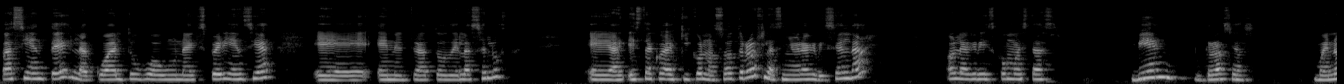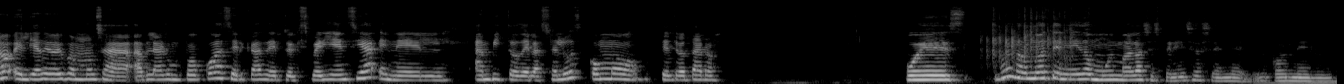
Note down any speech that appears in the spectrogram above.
paciente la cual tuvo una experiencia eh, en el trato de la salud. Eh, está aquí con nosotros la señora Griselda. Hola Gris, ¿cómo estás? Bien, gracias. Bueno, el día de hoy vamos a hablar un poco acerca de tu experiencia en el ámbito de la salud, ¿cómo te trataron? Pues, bueno, no he tenido muy malas experiencias con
